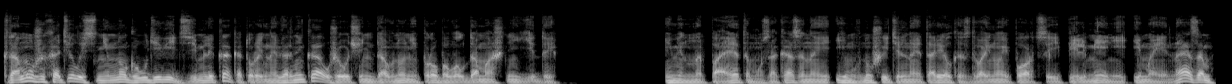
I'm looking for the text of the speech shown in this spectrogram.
К тому же хотелось немного удивить земляка, который наверняка уже очень давно не пробовал домашней еды. Именно поэтому заказанная им внушительная тарелка с двойной порцией пельменей и майонезом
